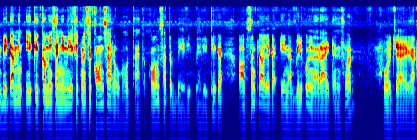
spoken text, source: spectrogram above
विटामिन ई की कमी से निम्नलिखित में से कौन सा रोग होता है? तो कौन सा? तो बेरी बेरी, ठीक है? ऑप्शन क्या हो जाएगा? ए ना, बिल्कुल ना राइट आंसर हो जाएगा।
